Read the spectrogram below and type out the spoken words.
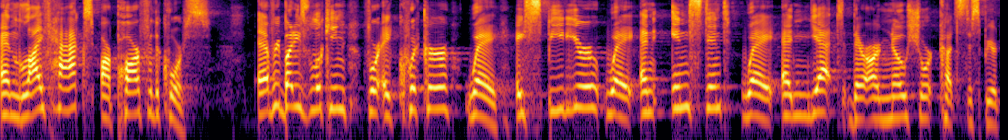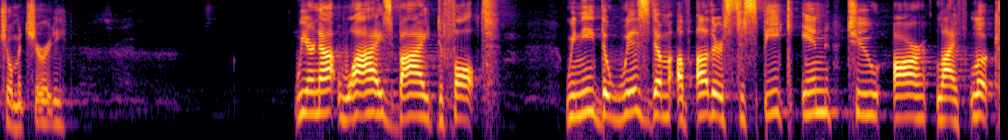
and life hacks are par for the course. Everybody's looking for a quicker way, a speedier way, an instant way, and yet there are no shortcuts to spiritual maturity. We are not wise by default. We need the wisdom of others to speak into our life. Look,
